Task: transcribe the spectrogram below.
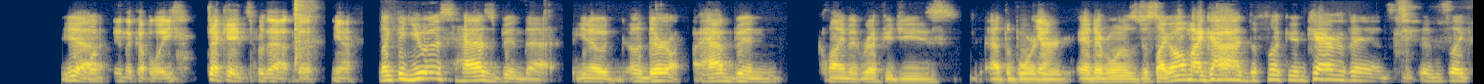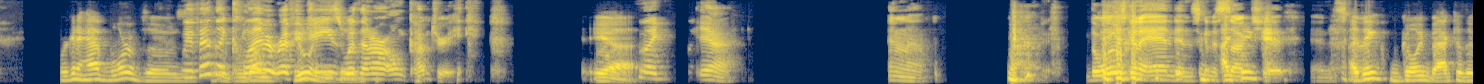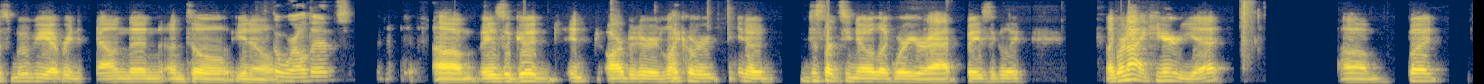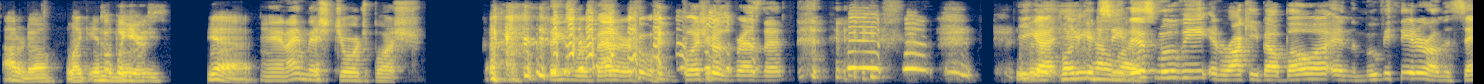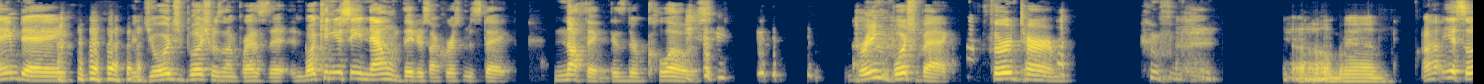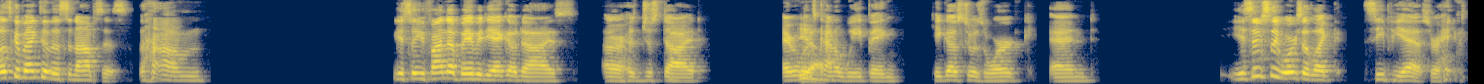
yeah. in a couple of decades for that. But yeah, like the U.S. has been that. You know, uh, there have been climate refugees at the border, and everyone was just like, "Oh my God, the fucking caravans!" And it's like we're gonna have more of those. We've had like we climate refugees within our own country. Yeah. like, yeah. I don't know. The world's gonna end and it's gonna I suck think- shit. And I gonna- think going back to this movie every now and then until you know the world ends. um, is a good in- arbiter, like or you know just lets you know like where you're at basically. Like we're not here yet, um, but I don't know. Like in the movie, years. yeah, And I miss George Bush. Things were better when Bush was president. You But got you could see like- this movie and Rocky Balboa in the movie theater on the same day when George Bush was on president. And what can you see now in theaters on Christmas Day? Nothing because they're closed. Bring Bush back, third term. oh man, Uh, yeah, so let's get back to the synopsis. Um, yeah, so you find out Baby Diego dies or has just mm. died. Everyone's Yeah. kind of weeping. He goes to his work and he essentially works at like CPS, right?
